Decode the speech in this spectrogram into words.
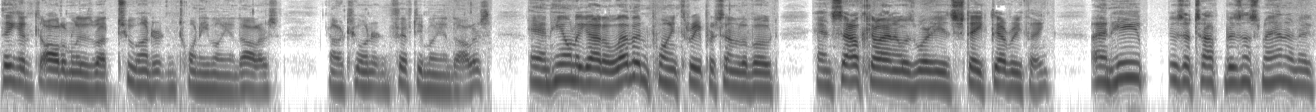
I think it ultimately was about $220 million or $250 million, and he only got 11.3% of the vote, and South Carolina was where he had staked everything. And he was a tough businessman and a,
